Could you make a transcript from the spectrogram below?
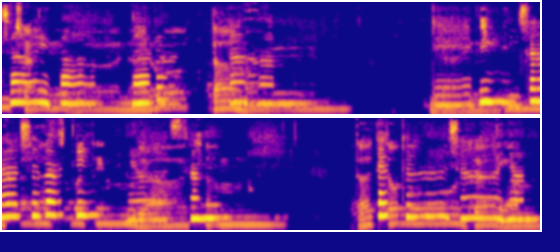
チャイバナロッタマンデビンサラスバティンビャサンタタトゥジャヤン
